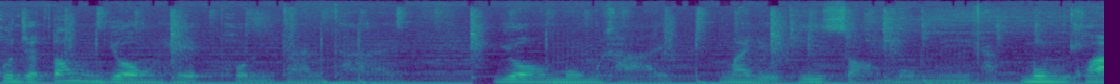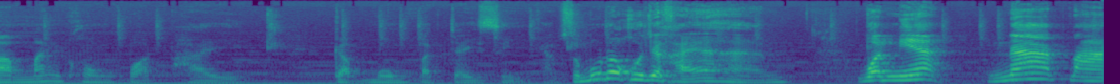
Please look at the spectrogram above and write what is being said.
คุณจะต้องโยงเหตุผลการขาย โยงมุมขายมาอยู่ที่ 2 มุมนี้ครับ มุมความมั่นคงปลอดภัยกับมุมปัจจัย4ครับ สมมุติว่าคุณจะขายอาหาร วันนี้หน้าตา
